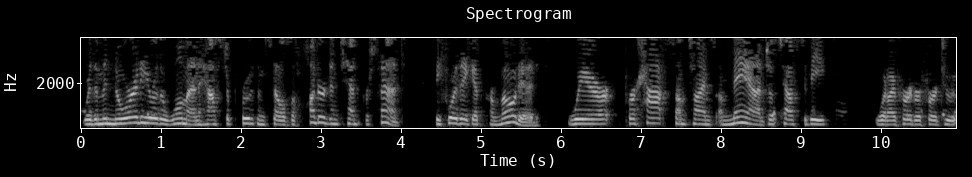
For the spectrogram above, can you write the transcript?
where the minority or the woman has to prove themselves 110% before they get promoted, where perhaps sometimes a man just has to be what I've heard referred to,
